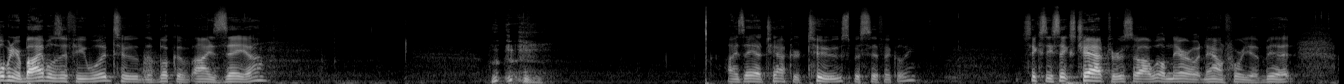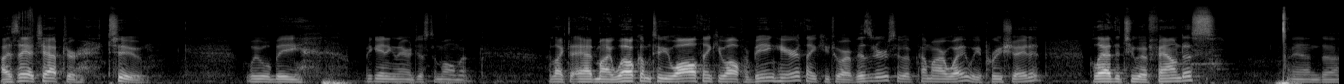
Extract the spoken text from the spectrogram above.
Open your Bibles, if you would, to the book of Isaiah. Isaiah chapter 2, specifically. 66 chapters, so I will narrow it down for you a bit. Isaiah chapter 2. We will be beginning there in just a moment. I'd like to add my welcome to you all. Thank you all for being here. Thank you to our visitors who have come our way. We appreciate it. Glad that you have found us. And uh,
